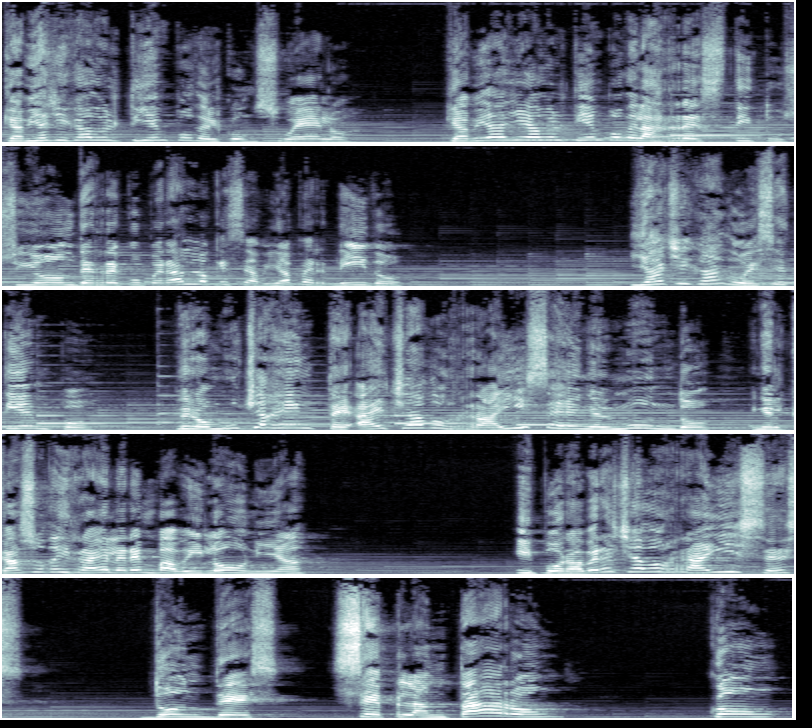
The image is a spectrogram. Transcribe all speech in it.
que había llegado el tiempo del consuelo que había llegado el tiempo de la restitución, de recuperar lo que se había perdido. Y ha llegado ese tiempo, pero mucha gente ha echado raíces en el mundo. En el caso de Israel era en Babilonia. y por haber echado raíces donde se plantaron con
